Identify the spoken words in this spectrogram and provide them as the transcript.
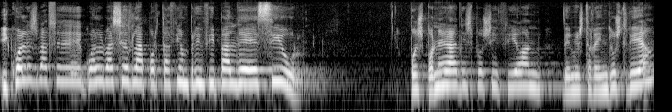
¿Y cuál, es, va, a ser, cuál va a ser la aportación principal de CIUR? Pues poner a disposición de nuestra industria,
